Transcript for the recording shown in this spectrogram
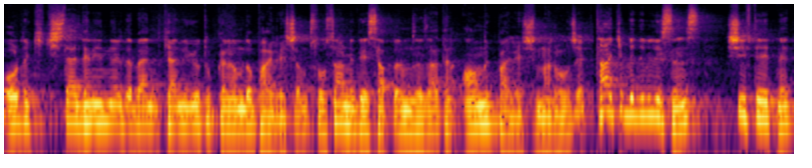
Oradaki kişisel deneyimleri de ben kendi YouTube kanalımda paylaşacağım. Sosyal medya hesaplarımızda zaten anlık paylaşımlar olacak. Takip edebilirsiniz. Shift8net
